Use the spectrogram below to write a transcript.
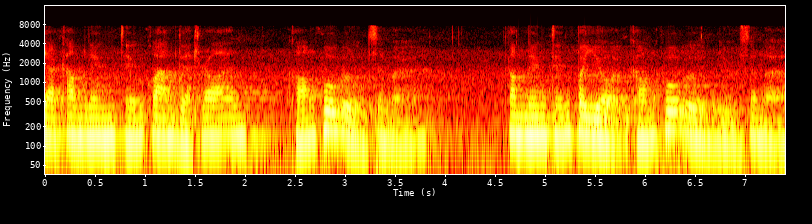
จะคำนึงถึงความเดือดร้อนของผู้อื่นเสมอ คำนึงถึงประโยชน์ของผู้อื่นอยู่เสมอ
